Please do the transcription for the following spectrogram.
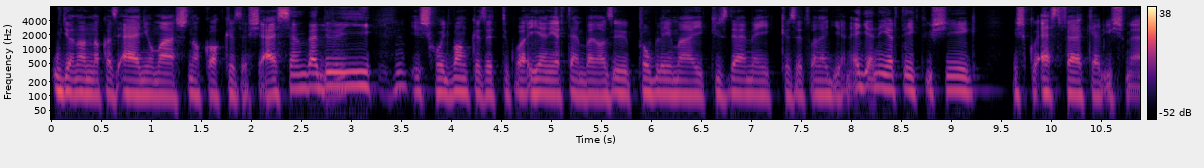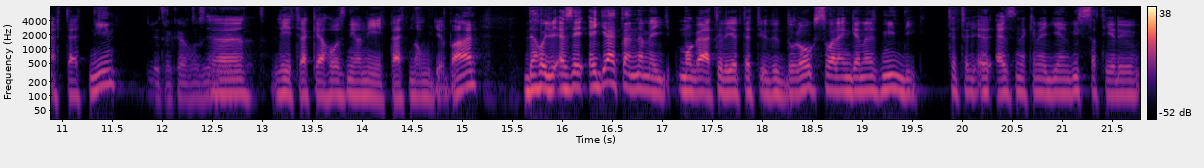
ugyanannak az elnyomásnak a közös elszenvedői, uh-huh. és hogy van közöttük ilyen értelemben az ő problémáik, küzdelmeik között van egy ilyen egyenértékűség, és akkor ezt fel kell ismertetni. Létre kell hozni a népet. Létre kell hozni a népet, na ugyebár de hogy ez egyáltalán nem egy magától értetődő dolog, szóval engem ez mindig, tehát hogy ez nekem egy ilyen visszatérő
